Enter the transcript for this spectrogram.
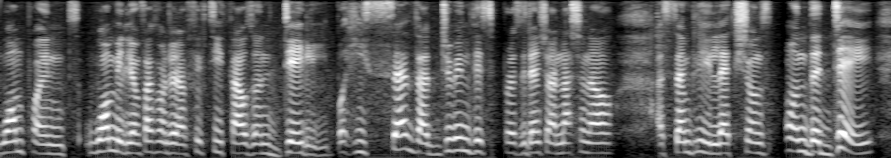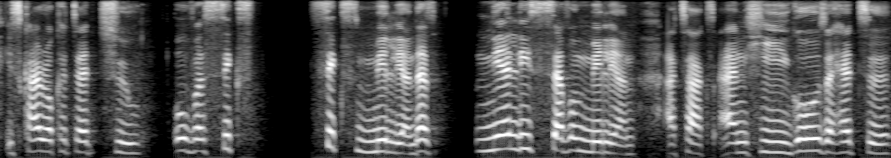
1,550,000 daily. But he said that during this presidential and national assembly elections, on the day, it skyrocketed to over six, 6 million. That's nearly 7 million attacks. And he goes ahead to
